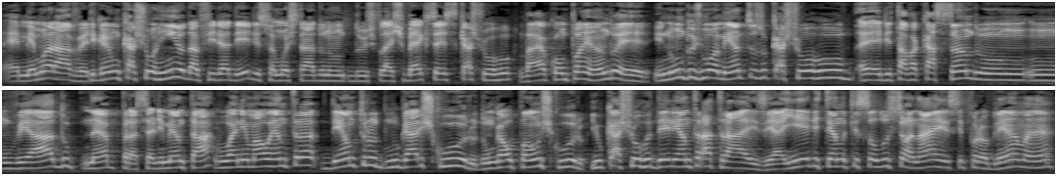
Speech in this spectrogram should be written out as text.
é memorável. Ele ganha um cachorrinho da filha dele, isso é mostrado num dos flashbacks, esse cachorro vai acompanhando ele. E num dos momentos, o cachorro, é, ele tava caçando um, um veado, né, para se alimentar. O animal entra dentro do lugar escuro, de um galpão escuro. E o cachorro dele entra atrás. E aí ele tendo que solucionar esse problema, né,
